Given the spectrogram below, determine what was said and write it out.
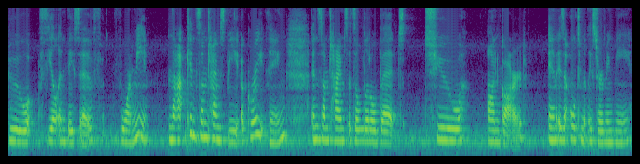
who feel invasive for me. And that can sometimes be a great thing, and sometimes it's a little bit too on guard and isn't ultimately serving me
